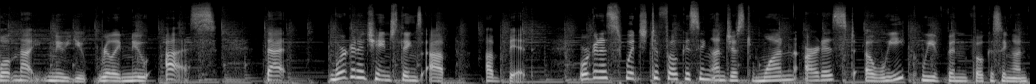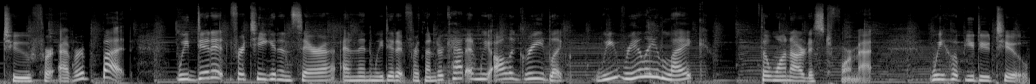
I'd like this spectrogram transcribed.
well, not new you, really new us, that we're going to change things up a bit. We're going to switch to focusing on just one artist a week. We've been focusing on two forever, but we did it for Tegan and Sara, and then we did it for Thundercat, and we all agreed like, we really like the one artist format. We hope you do too.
